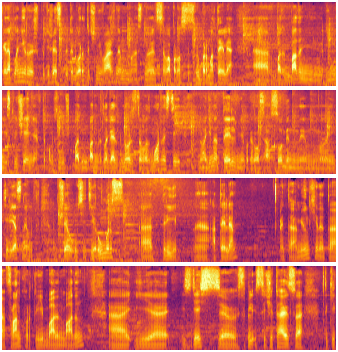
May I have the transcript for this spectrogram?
Когда планируешь путешествовать в какой-то город, очень важным становится вопрос с выбором отеля. Э, Баден-Баден не исключение в таком случае. Баден-Баден предлагает множество возможностей, но один отель мне показался особенным, интересным. Вообще у сети Rumors э, три э, отеля. Это Мюнхен, это Франкфурт и Баден-Баден. И здесь сочетаются такие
